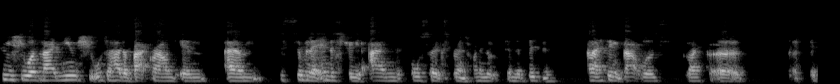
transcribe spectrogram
who she was, and I knew she also had a background in um, a similar industry and also experience running a similar business. And I think that was like a, a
